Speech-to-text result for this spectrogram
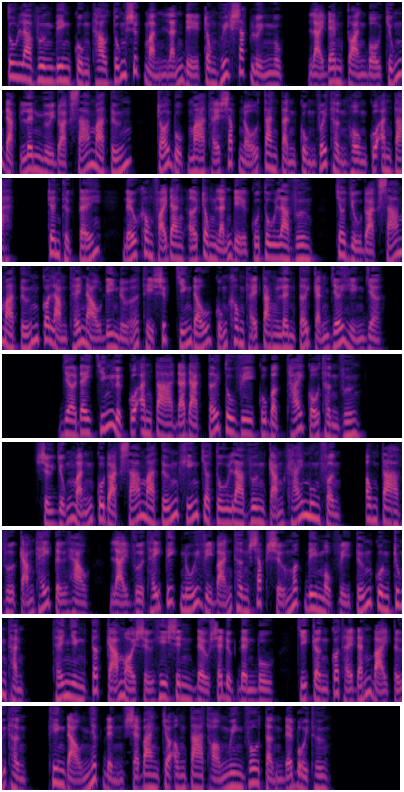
Tu La Vương điên cuồng thao túng sức mạnh lãnh địa trong huyết sắc luyện ngục, lại đem toàn bộ chúng đặt lên người đoạt xá ma tướng, trói buộc ma thể sắp nổ tan tành cùng với thần hồn của anh ta. Trên thực tế, nếu không phải đang ở trong lãnh địa của Tu La Vương, cho dù đoạt xá ma tướng có làm thế nào đi nữa thì sức chiến đấu cũng không thể tăng lên tới cảnh giới hiện giờ. Giờ đây chiến lực của anh ta đã đạt tới tu vi của bậc thái cổ thần vương. Sự dũng mãnh của đoạt xá ma tướng khiến cho Tu La Vương cảm khái muôn phần, ông ta vừa cảm thấy tự hào, lại vừa thấy tiếc nuối vì bản thân sắp sửa mất đi một vị tướng quân trung thành. Thế nhưng tất cả mọi sự hy sinh đều sẽ được đền bù, chỉ cần có thể đánh bại tử thần, thiên đạo nhất định sẽ ban cho ông ta thọ nguyên vô tận để bồi thương.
